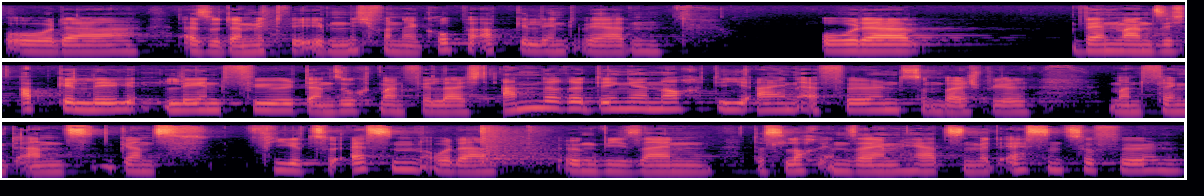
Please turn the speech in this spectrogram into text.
oder also damit wir eben nicht von der Gruppe abgelehnt werden oder wenn man sich abgelehnt fühlt, dann sucht man vielleicht andere Dinge noch, die einen erfüllen. Zum Beispiel, man fängt an, ganz viel zu essen oder irgendwie sein, das Loch in seinem Herzen mit Essen zu füllen.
